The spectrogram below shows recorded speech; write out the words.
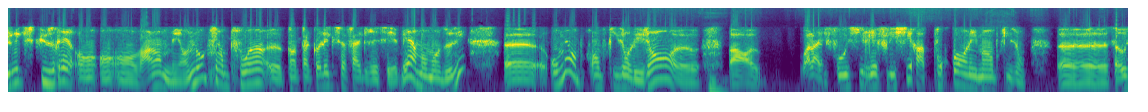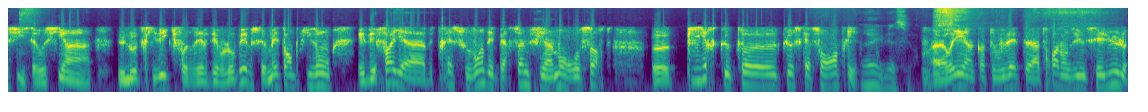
je n'excuserai en, en, en vraiment, mais en aucun point euh, quand un collègue se fait agresser. Mais à un moment donné, euh, on met en, en prison les gens. euh, alors, voilà, il faut aussi réfléchir à pourquoi on les met en prison. Euh, ça aussi, c'est aussi un- une autre idée qu'il faudrait développer, parce que mettre en prison, et des fois, il y a très souvent des personnes finalement ressortent euh, pires que, que, que ce qu'elles sont rentrées. Oui, bien sûr. Euh, oui, hein, quand vous êtes à trois dans une cellule,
